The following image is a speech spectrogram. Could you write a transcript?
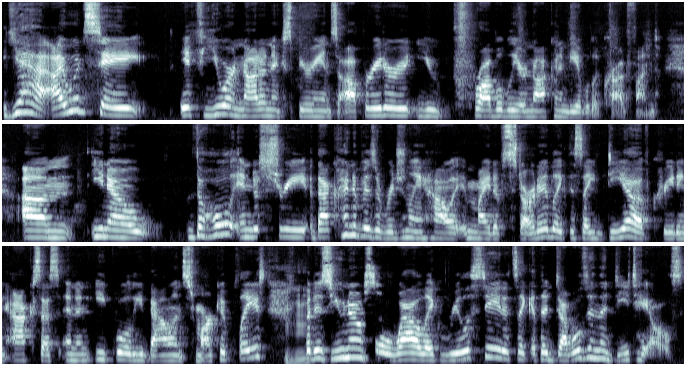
Yeah, I would say if you are not an experienced operator, you probably are not going to be able to crowdfund. Um, you know, the whole industry that kind of is originally how it might have started like this idea of creating access in an equally balanced marketplace mm-hmm. but as you know so well like real estate it's like the devil's in the details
